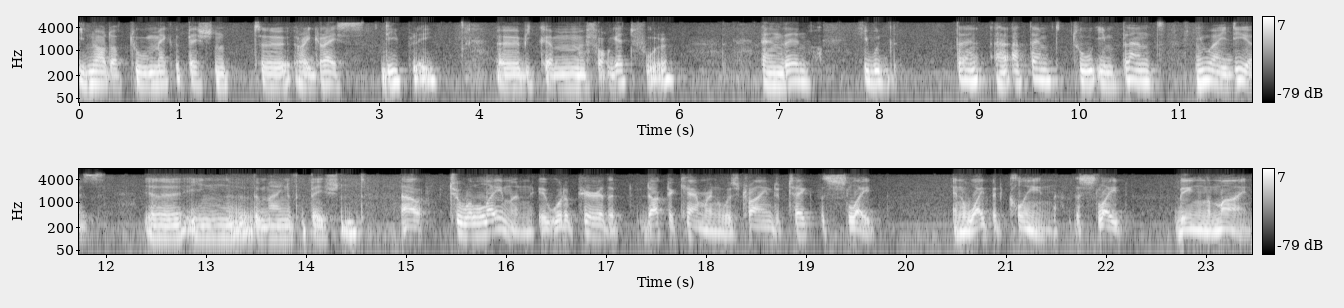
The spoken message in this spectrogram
in order to make the patient regress deeply, uh, become forgetful. and then he would uh, attempt to implant new ideas uh, in the mind of the patient. Now, to a layman, it would appear that Dr. Cameron was trying to take the slate and wipe it clean, the slate being the mind.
